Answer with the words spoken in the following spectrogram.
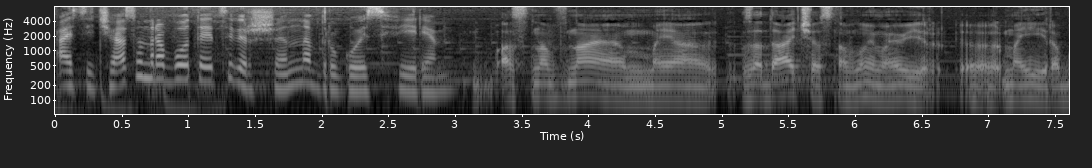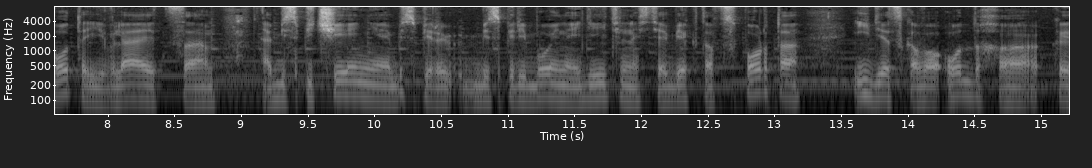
А сейчас он работает совершенно в другой сфере. Основная моя задача, основной моей, э, моей работой является обеспечение бесперебойной деятельности объектов спорта и детского отдыха КСК.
